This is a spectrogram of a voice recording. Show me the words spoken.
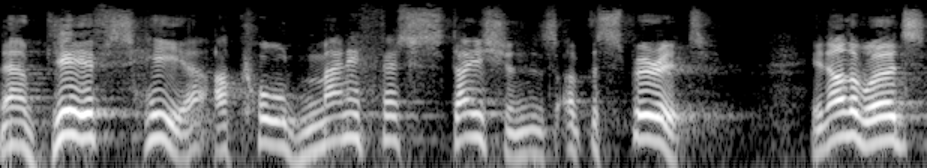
Now, gifts here are called manifestations of the Spirit. In other words,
